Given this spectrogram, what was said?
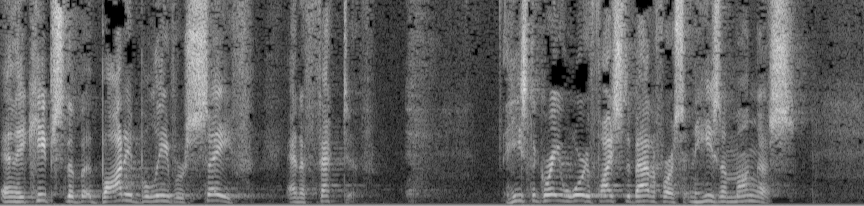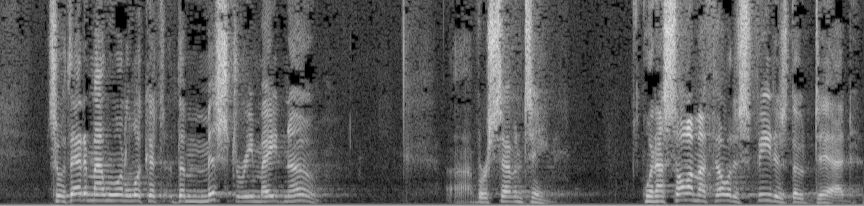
and he keeps the body of believers safe and effective. He's the great warrior who fights the battle for us, and he's among us. So, with that in mind, we want to look at the mystery made known. Uh, verse 17. When I saw him, I fell at his feet as though dead.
